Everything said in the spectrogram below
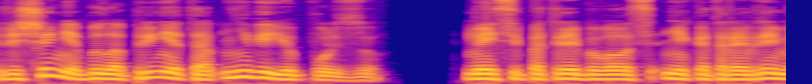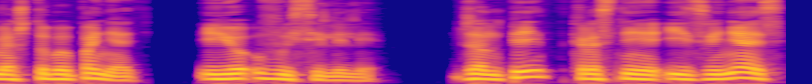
решение было принято не в ее пользу. Мэйси потребовалось некоторое время, чтобы понять. Ее выселили. Джан Пей, краснея и извиняясь,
